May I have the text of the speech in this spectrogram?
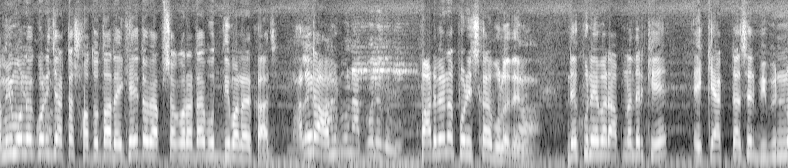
আমি মনে করি যে একটা সততা রেখেই তো ব্যবসা করাটাই বুদ্ধিমানের কাজ। না পারবে না পরিষ্কার বলে দেবে। হ্যাঁ। দেখুন এবার আপনাদেরকে এই ক্যাকটাসের বিভিন্ন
